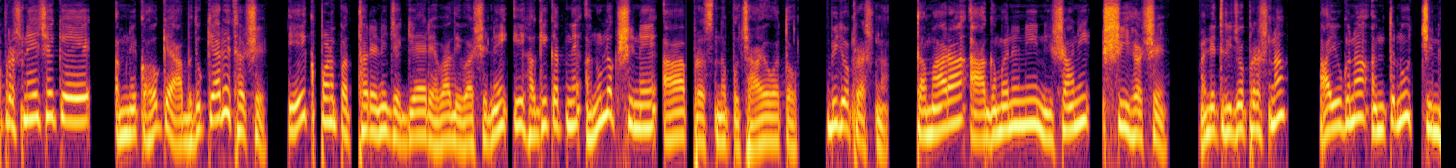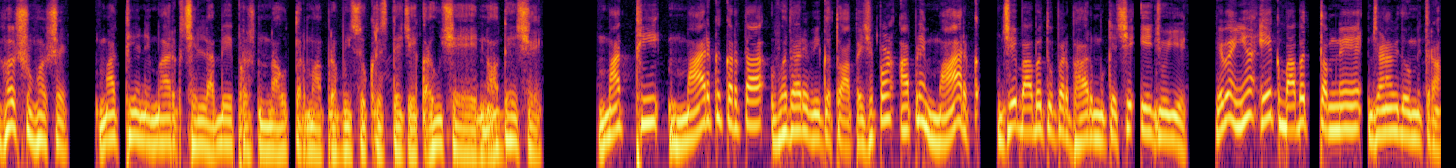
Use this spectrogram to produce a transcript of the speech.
પ્રશ્ન એ છે કે અમને કહો કે આ બધું ક્યારે થશે? એક પણ પથ્થર એની જગ્યાએ રહેવા દેવાશે નહીં. એ હકીકતને અનુલક્ષીને આ પ્રશ્ન પૂછાયો હતો. બીજો પ્રશ્ન, તમારા આગમનની નિશાની શી હશે? અને ત્રીજો પ્રશ્ન, આ યુગના અંતનું ચિહ્ન શું હશે? માથી અને માર્ગ છેલ્લા બે પ્રશ્નોના ઉત્તરમાં પ્રભુ ઈસુ ખ્રિસ્તે જે કહ્યું છે એ નોંધે છે. માથી માર્ક કરતા વધારે વિગતો આપે છે, પણ આપણે માર્ક જે બાબત ઉપર ભાર મૂકે છે એ જોઈએ. હવે અહીંયા એક બાબત તમને જણાવી દઉં મિત્ર.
